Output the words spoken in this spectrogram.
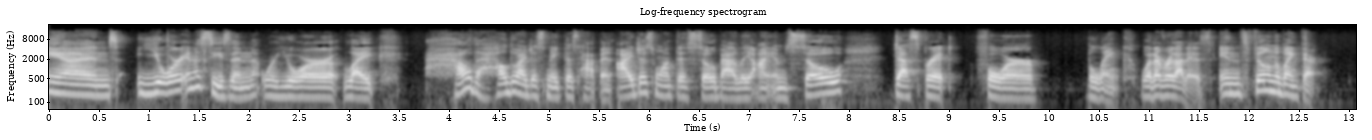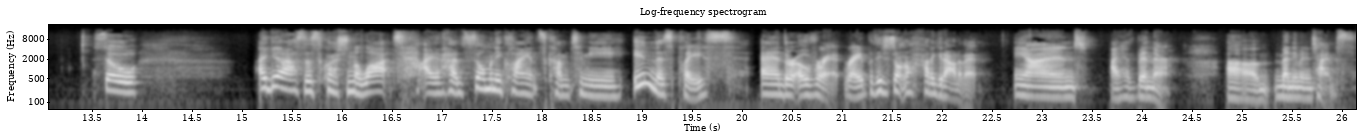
And you're in a season where you're like, how the hell do I just make this happen? I just want this so badly. I am so desperate for blank, whatever that is. In fill in the blank there. So I get asked this question a lot. I have had so many clients come to me in this place and they're over it, right? But they just don't know how to get out of it. And I have been there. Um, many, many times.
